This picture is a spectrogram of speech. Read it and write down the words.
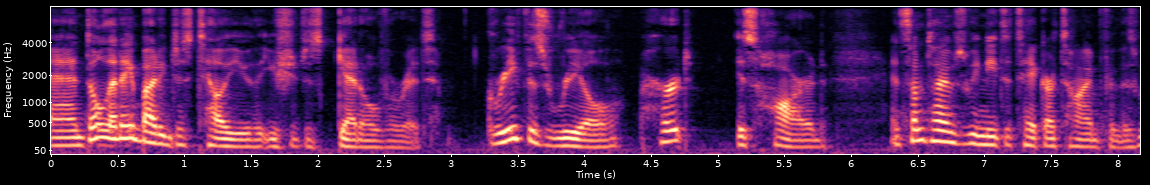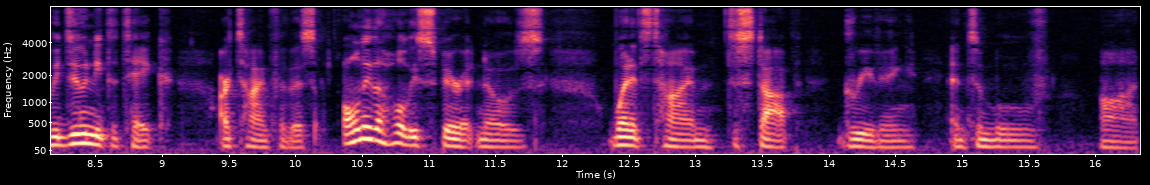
And don't let anybody just tell you that you should just get over it. Grief is real, hurt is hard, and sometimes we need to take our time for this. We do need to take our time for this. Only the Holy Spirit knows when it's time to stop grieving and to move on.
